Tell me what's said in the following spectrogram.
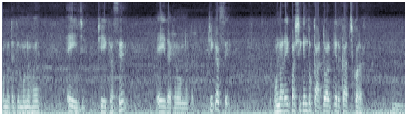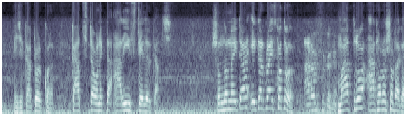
ওন্নাটাকে মনে হয়? এই যে ঠিক আছে। এই দেখেন ওন্নাটা ঠিক আছে? ওনার এই পাশে কিন্তু কাটওয়ার্কের কাজ করা। এই যে কাটওয়ার্ক করা। কাজটা অনেকটা আরি স্টাইলের কাজ। সুন্দর না এটা? এইটার প্রাইস কত? আঠারোশো টাকা। মাত্র আঠারোশো টাকা।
